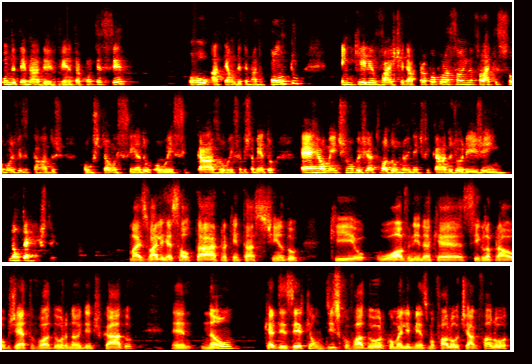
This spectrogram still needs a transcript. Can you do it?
um determinado evento acontecer, ou até um determinado ponto em que ele vai chegar para a população e vai falar que somos visitados, ou estamos sendo, ou esse caso, ou esse avistamento é realmente um objeto voador não identificado de origem não terrestre. Mas vale ressaltar para quem está assistindo que o OVNI, né, que é sigla para objeto voador não identificado, é, não quer dizer que é um disco voador, como ele mesmo falou, o Tiago falou,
